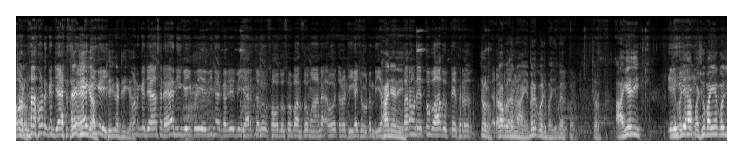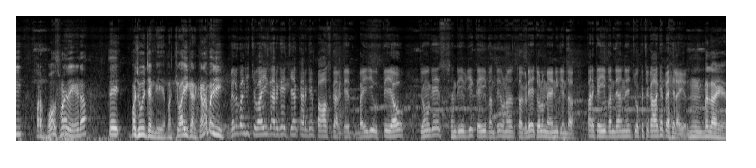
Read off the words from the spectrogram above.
ਹੁਣ ਨਾ ਹੁਣ ਗੰਜਾਇਸ਼ ਨਹੀਂ, ਰਹਿ ਠੀਕ ਆ, ਨਹੀਂ ਗਈ। ਠੀਕ ਆ, ਠੀਕ ਆ। ਹੁਣ ਗੰਜਾਇਸ਼ ਰਹਿ ਨਹੀਂ ਗਈ। ਕੋਈ ਇਹ ਵੀ ਨਾ ਕਵੇ ਵੀ ਯਾਰ ਚਲੋ 100 200 500 ਮਾਨ ਉਹ ਚਲੋ ਠੀਕ ਹੈ ਛੋਟ ਹੁੰਦੀ ਆ। ਹਾਂਜੀ ਹਾਂਜੀ। ਪਰ ਹੁਣ ਇਸ ਤੋਂ ਬਾਅਦ ਉੱਤੇ ਫਿਰ ਚਲੋ ਰੱਬ ਦਾ ਨਾਮ। ਹੈ ਬਿਲਕੁਲ ਜੀ ਬਾਜੀ ਬਿਲਕੁਲ। ਚਲੋ ਆਹੀ ਹੈ ਜੀ। ਇਹੋ ਜਿਹਾ ਪਸ਼ੂ ਬਾਈਆਂ ਕੋਲ ਜੀ ਪਰ ਬਹੁਤ ਸੋਹਣੇ ਰੇਟ ਆ। ਤੇ ਪਸ਼ੂ ਚੰਗੇ ਆ, ਪਰ ਚੁਆਈ ਕਰਕੇ ਨਾ ਬਾਈ ਜੀ? ਬਿਲਕੁਲ ਜੀ, ਚੁਆਈ ਕਰਕੇ, ਚੈੱਕ ਕਰਕੇ, ਪਾਸ ਕਰਕੇ ਬਾਈ ਜੀ ਉੱਤੇ ਆਓ। ਕਿਉਂਕਿ ਸੰਦੀਪ ਜੀ ਕਈ ਬੰਦੇ ਹੁਣ ਤਗੜੇ ਚਲੋ ਮੈਂ ਨਹੀਂ ਕਹਿੰਦਾ ਪਰ ਕਈ ਬੰਦਿਆਂ ਨੇ ਚੁੱਕ ਚੁਕਾ ਕੇ ਪੈਸੇ ਲਾਏ ਹੁੰਦੇ ਹੂੰ ਬੱਲਾ ਹੈ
